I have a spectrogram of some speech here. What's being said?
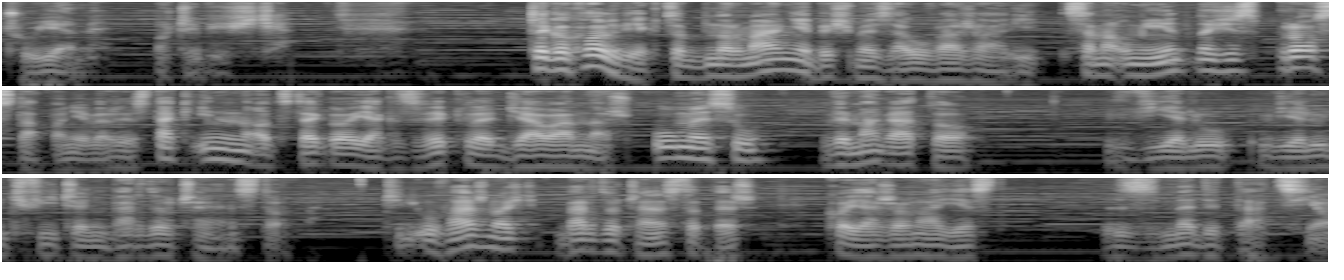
czujemy, oczywiście czegokolwiek, co normalnie byśmy zauważali. Sama umiejętność jest prosta, ponieważ jest tak inna od tego, jak zwykle działa nasz umysł. Wymaga to wielu, wielu ćwiczeń bardzo często. Czyli uważność bardzo często też kojarzona jest z medytacją.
